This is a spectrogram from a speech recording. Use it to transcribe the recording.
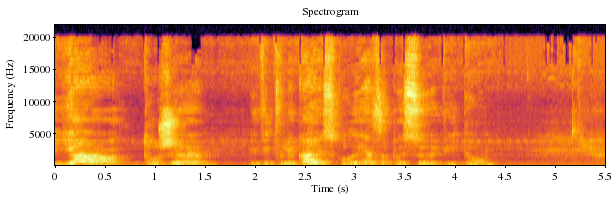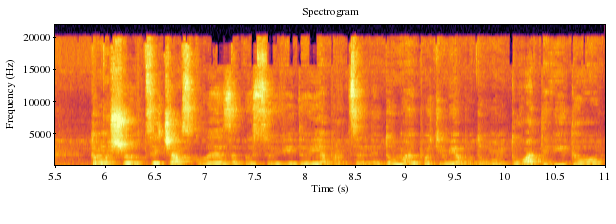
я дуже відволікаюсь, коли я записую відео. Тому що цей час, коли я записую відео, я про це не думаю, потім я буду монтувати відео.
